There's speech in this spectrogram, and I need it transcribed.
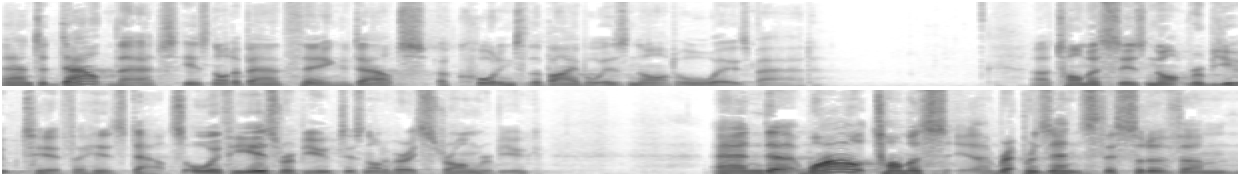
And to doubt that is not a bad thing. Doubt, according to the Bible, is not always bad. Uh, Thomas is not rebuked here for his doubts, or if he is rebuked, it's not a very strong rebuke. And uh, while Thomas uh, represents this sort of um,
